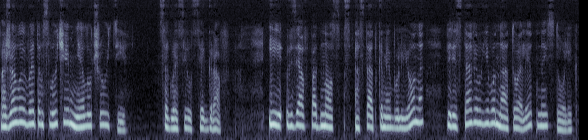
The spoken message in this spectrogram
Пожалуй, в этом случае мне лучше уйти, согласился граф. И, взяв поднос с остатками бульона, переставил его на туалетный столик.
